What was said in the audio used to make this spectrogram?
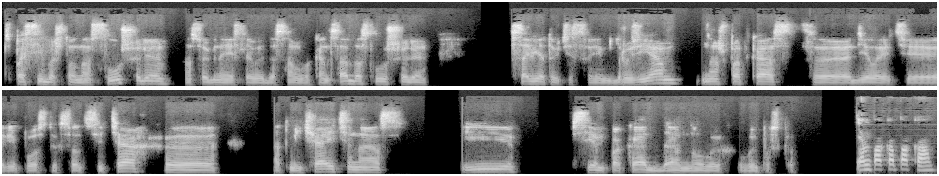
спасибо, что нас слушали, особенно если вы до самого конца дослушали. Советуйте своим друзьям наш подкаст, э, делайте репосты в соцсетях, э, отмечайте нас. И всем пока, до новых выпусков. Всем пока-пока.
